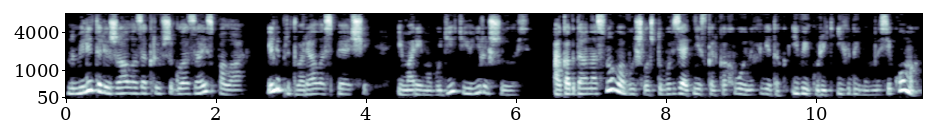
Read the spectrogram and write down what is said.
Но Мелита лежала, закрывши глаза, и спала, или притворялась спящей, и Марема будить ее не решилась. А когда она снова вышла, чтобы взять несколько хвойных веток и выкурить их дымом насекомых,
